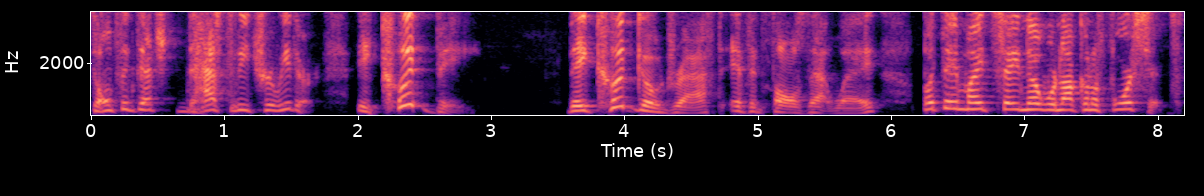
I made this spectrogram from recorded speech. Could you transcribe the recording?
don't think that has to be true either. It could be. They could go draft if it falls that way, but they might say, no, we're not going to force it.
